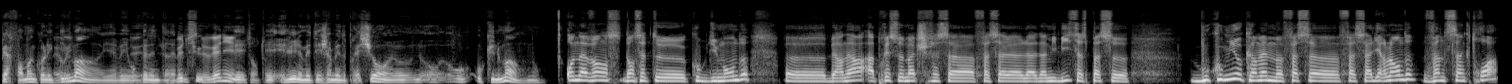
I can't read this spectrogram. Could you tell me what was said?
performant collectivement. Il n'y avait Le- aucun le intérêt but, de gagner, Et, et- lui ne mettait jamais de pression, euh, au- aucunement, non. on avance dans cette euh, Coupe du Monde. Euh, Bernard, après ce match face à, face à la Namibie, ça se passe euh, beaucoup mieux quand même face à, face à l'Irlande. 25-3,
